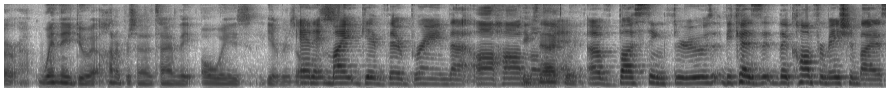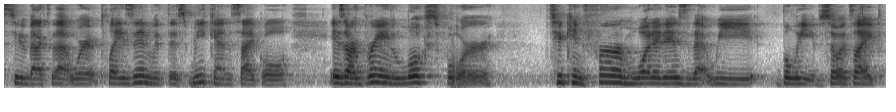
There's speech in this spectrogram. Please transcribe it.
or when they do it 100% of the time they always get results and it might give their brain that aha Exactly. moment of busting through because the confirmation bias too back to that where it plays in with this weekend cycle is our brain looks for to confirm what it is that we believe so it's like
